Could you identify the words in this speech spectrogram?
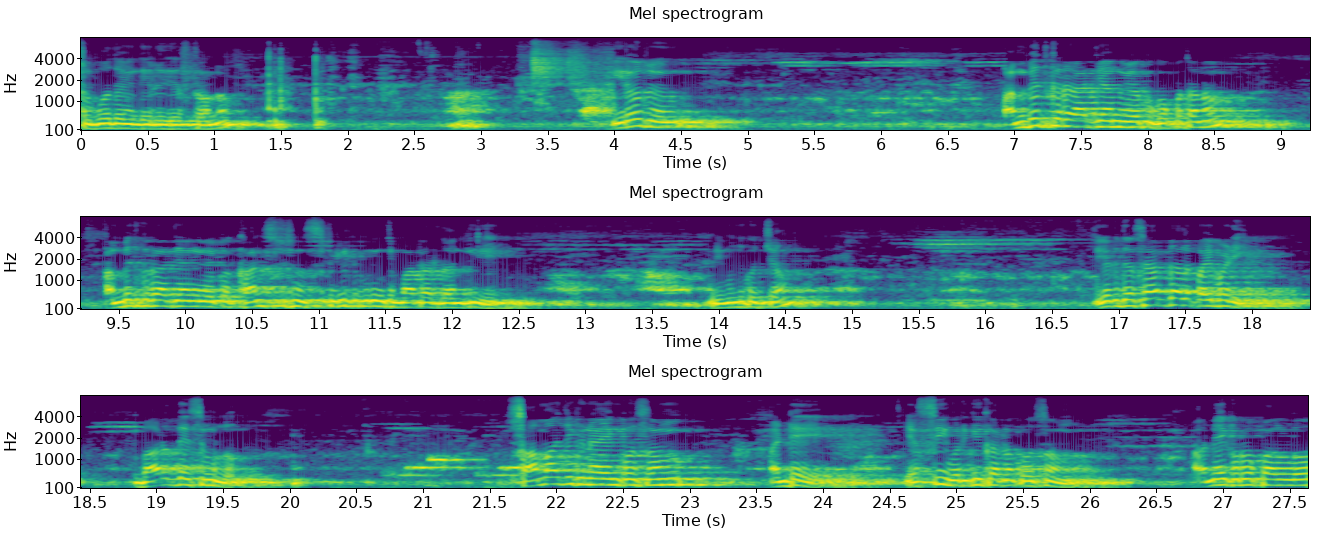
శుభోదయం తెలియజేస్తా ఉన్నాం. ఈరోజు అంబేద్కర్ రాజ్యాంగం యొక్క గొప్పతనం అంబేద్కర్ రాజ్యాంగం యొక్క కాన్స్టిట్యూషన్ స్పిరిట్ గురించి మాట్లాడడానికి మీ ముందుకు వచ్చాం ఏడు దశాబ్దాల పైబడి భారతదేశంలో సామాజిక న్యాయం కోసం అంటే ఎస్సీ వర్గీకరణ కోసం అనేక రూపాల్లో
